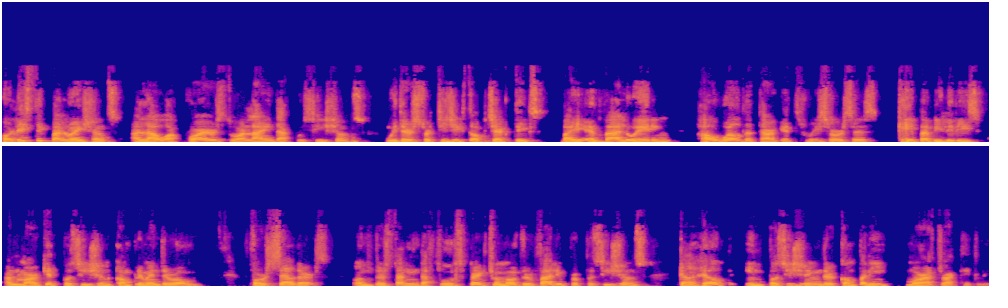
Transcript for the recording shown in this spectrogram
Holistic valuations allow acquirers to align the acquisitions with their strategic objectives by evaluating how well the target's resources, capabilities, and market position complement their own. For sellers, understanding the full spectrum of their value propositions can help in positioning their company more attractively.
